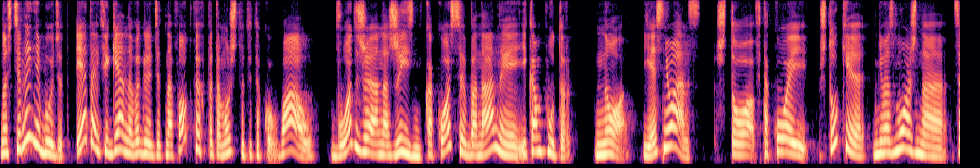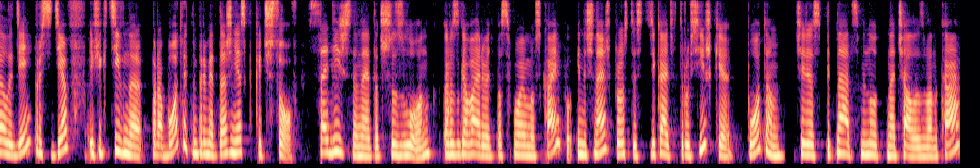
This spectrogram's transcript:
Но стены не будет. И это офигенно выглядит на фотках, потому что ты такой, вау, вот же она жизнь. Кокосы, бананы и компьютер. Но есть нюанс что в такой штуке невозможно целый день, просидев, эффективно поработать, например, даже несколько часов. Садишься на этот шезлонг, разговаривать по своему скайпу и начинаешь просто стекать в трусишки потом через 15 минут начала звонка,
